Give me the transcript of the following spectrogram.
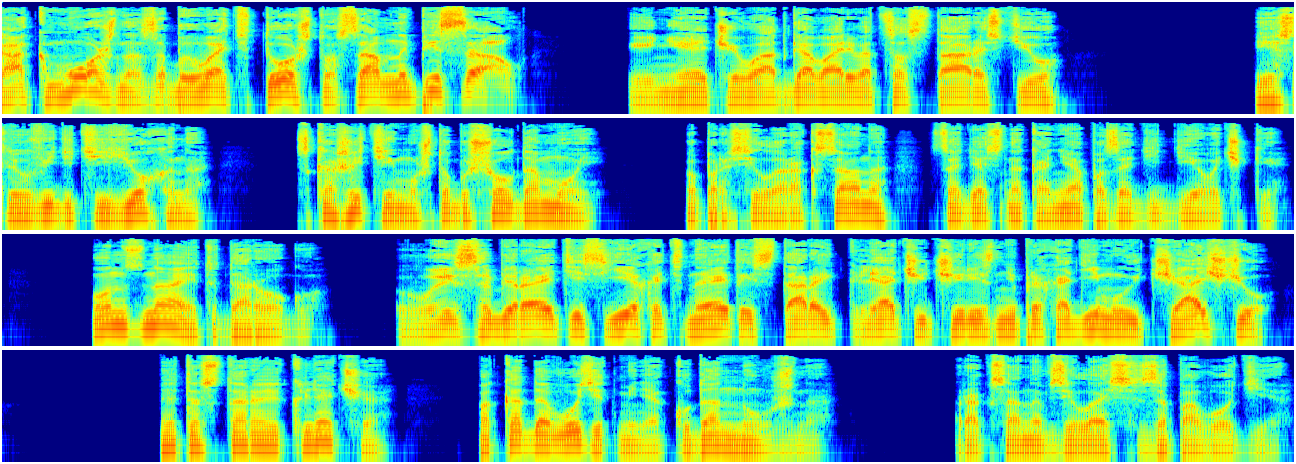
Как можно забывать то, что сам написал? И нечего отговариваться старостью. «Если увидите Йохана, скажите ему, чтобы шел домой», — попросила Роксана, садясь на коня позади девочки. «Он знает дорогу». «Вы собираетесь ехать на этой старой кляче через непроходимую чащу?» «Эта старая кляча пока довозит меня куда нужно». Роксана взялась за поводья.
